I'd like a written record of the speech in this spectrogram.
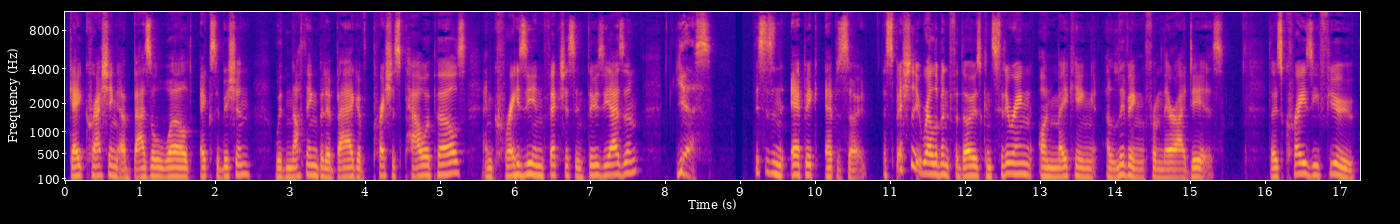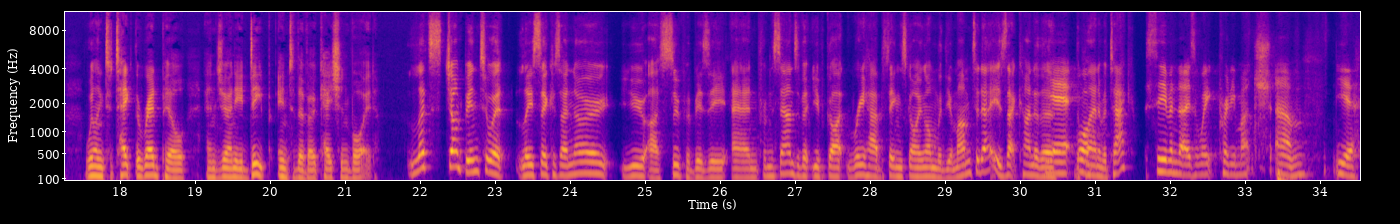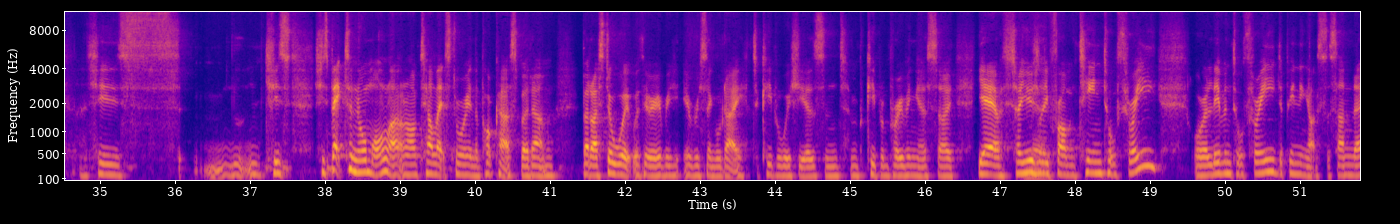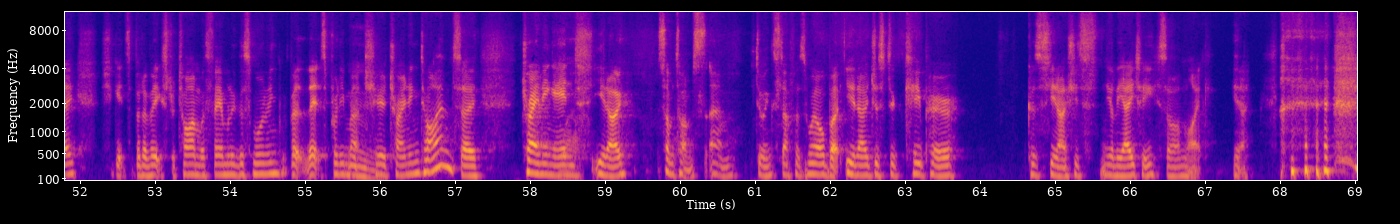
Gate crashing a Baselworld exhibition with nothing but a bag of precious Paua pearls and crazy infectious enthusiasm? Yes, this is an epic episode especially relevant for those considering on making a living from their ideas. Those crazy few willing to take the red pill and journey deep into the vocation void. Let's jump into it, Lisa, because I know you are super busy. And from the sounds of it, you've got rehab things going on with your mum today. Is that kind of the, yeah, the well, plan of attack? Seven days a week, pretty much. Um, yeah, she's she's she's back to normal, and I'll tell that story in the podcast. But um, but I still work with her every every single day to keep her where she is and, keep improving her. So yeah, so usually yeah. from ten till three or eleven till three, depending on it's the Sunday, she gets a bit of extra time with family this morning. But that's pretty much mm. her training time. So training and wow. you know sometimes um, doing stuff as well. But you know just to keep her because you know she's nearly 80 so i'm like you know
